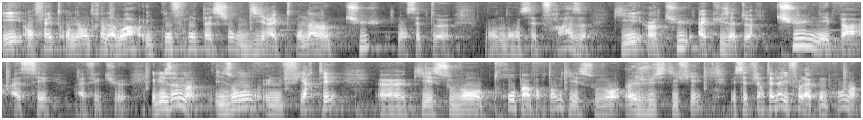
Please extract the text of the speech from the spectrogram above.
Et en fait, on est en train d'avoir une confrontation directe. On a un tu dans cette, euh, dans, cette phrase qui est un tu accusateur. Tu n'es pas assez affectueux. Et les hommes, ils ont une fierté euh, qui est souvent trop importante, qui est souvent injustifiée. Mais cette fierté-là, il faut la comprendre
